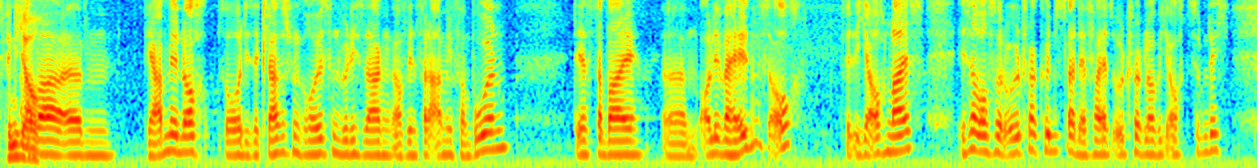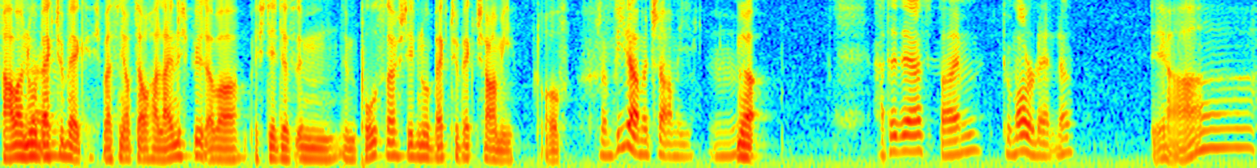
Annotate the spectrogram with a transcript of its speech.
Finde ich aber, auch. Aber ähm, wir haben hier noch so diese klassischen Größen, würde ich sagen, auf jeden Fall Armin van Buuren, der ist dabei. Ähm, Oliver Heldens auch, Finde ich auch nice. Ist aber auch so ein Ultra-Künstler, der feiert Ultra, glaube ich, auch ziemlich. Aber nur Back-to-Back. Ähm, -back. Ich weiß nicht, ob der auch alleine spielt, aber es steht jetzt im, im Poster steht nur Back-to-Back -back Charmy drauf. Schon wieder mit Charmy. Mhm. Ja. Hatte der das beim Tomorrowland, ne? Ja.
